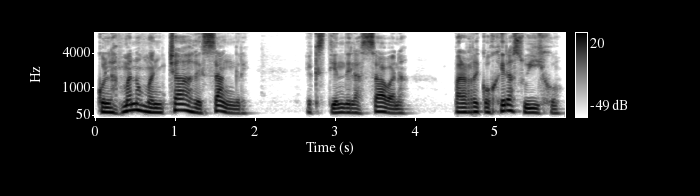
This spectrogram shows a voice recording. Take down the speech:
con las manos manchadas de sangre, extiende la sábana para recoger a su hijo,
